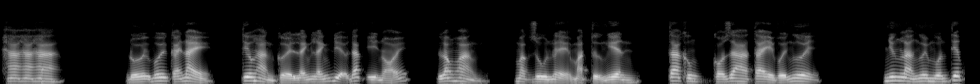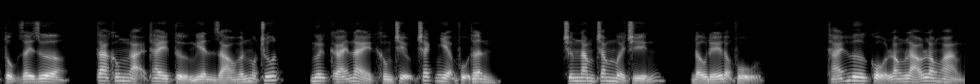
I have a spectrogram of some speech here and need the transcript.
Ha ha ha. Đối với cái này, tiêu hàn cười lánh lánh địa đắc ý nói, long hoàng, mặc dù nể mặt tử nghiên, ta không có ra tay với ngươi. Nhưng là ngươi muốn tiếp tục dây dưa, ta không ngại thay tử nghiên giáo huấn một chút, ngươi cái này không chịu trách nhiệm phụ thân. chương 519, đấu đế động phủ. Thái hư cổ long lão long hoàng,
